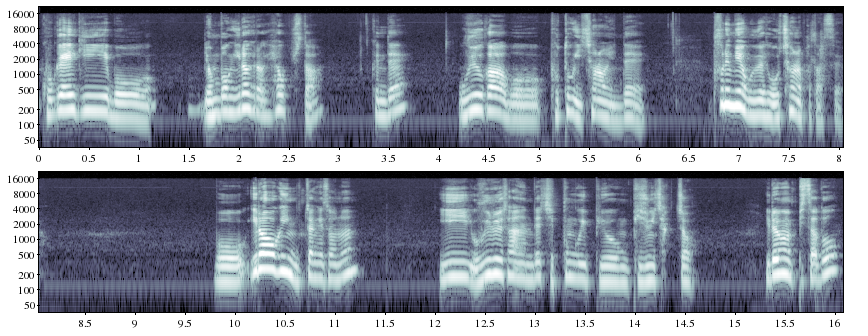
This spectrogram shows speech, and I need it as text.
고객이 뭐 연봉 1억이라고 해봅시다. 근데 우유가 뭐 보통 2,000원인데 프리미엄 우유에서 5,000원을 받았어요. 뭐 1억인 입장에서는 이 우유를 사는데 제품 구입 비용 비중이 작죠. 이러면 비싸도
